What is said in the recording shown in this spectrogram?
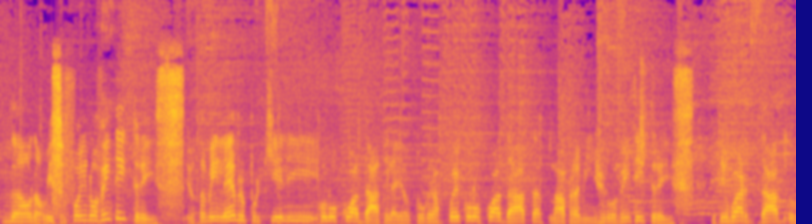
Não, não. Isso foi em 93. Eu também lembro porque ele colocou a data, ele autografou e colocou a data lá pra mim de 93. Eu tenho guardado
